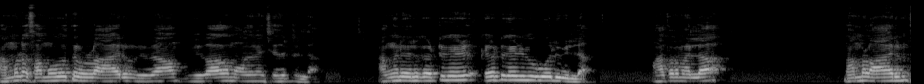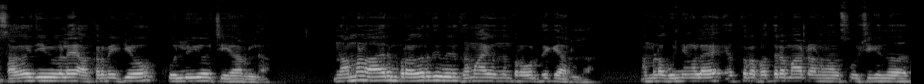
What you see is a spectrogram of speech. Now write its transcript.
നമ്മുടെ സമൂഹത്തിലുള്ള ആരും വിവാഹം വിവാഹമോചനം ചെയ്തിട്ടില്ല. അങ്ങനെ ഒരു കേട്ടുകഴി കേട്ടുകഴിവ് പോലുമില്ല മാത്രമല്ല നമ്മൾ ആരും സഹജീവികളെ ആക്രമിക്കുകയോ കൊല്ലുകയോ ചെയ്യാറില്ല. നമ്മൾ ആരും പ്രകൃതി വിരുദ്ധമായി ഒന്നും പ്രവർത്തിക്കാറില്ല. നമ്മുടെ കുഞ്ഞുങ്ങളെ എത്ര ഭദ്രമായിട്ടാണ് നാം സൂക്ഷിക്കുന്നത്?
